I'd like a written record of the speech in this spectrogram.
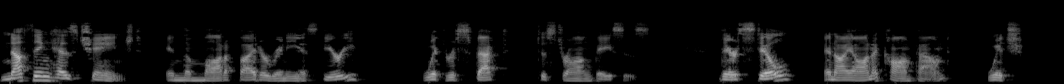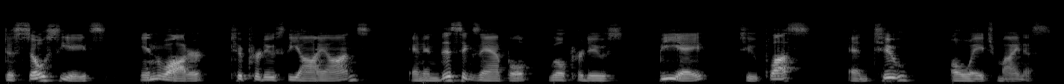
Nothing has changed in the modified Arrhenius theory with respect to strong bases. They're still an ionic compound which dissociates in water to produce the ions and in this example will produce Ba 2 plus and 2 OH minus.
